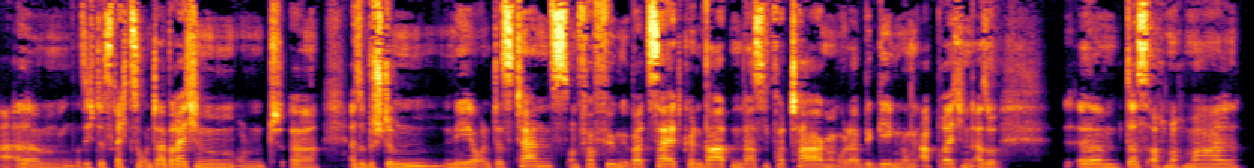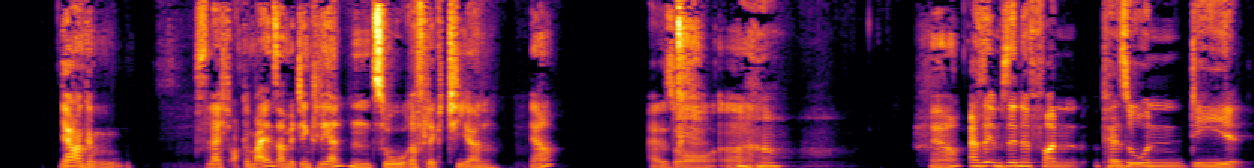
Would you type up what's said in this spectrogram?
ähm, sich das Recht zu unterbrechen und äh, also bestimmen mhm. Nähe und Distanz und verfügen über Zeit, können warten lassen, vertagen oder Begegnungen abbrechen. Also ähm, das auch nochmal, ja, vielleicht auch gemeinsam mit den Klienten zu reflektieren. Ja. Also ähm, mhm. ja. Also im Sinne von Personen, die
